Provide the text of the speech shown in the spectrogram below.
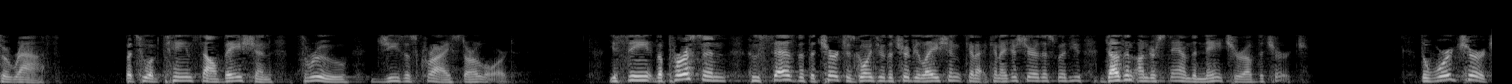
to wrath, but to obtain salvation through Jesus Christ our Lord. You see, the person who says that the church is going through the tribulation, can I, can I just share this with you, doesn't understand the nature of the church. The word church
